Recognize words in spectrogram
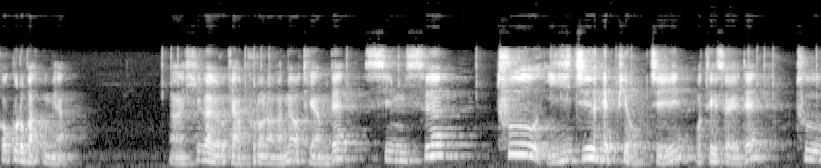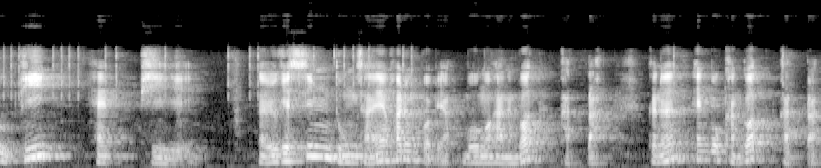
거꾸로 바꾸면 어, he가 이렇게 앞으로 나가면 어떻게 하면 돼? seems to is happy 없지. 어떻게 써야 돼? to be happy. 자, 이게 seem 동사의 활용법이야. 뭐뭐 하는 것 같다. 그는 행복한 것 같다.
